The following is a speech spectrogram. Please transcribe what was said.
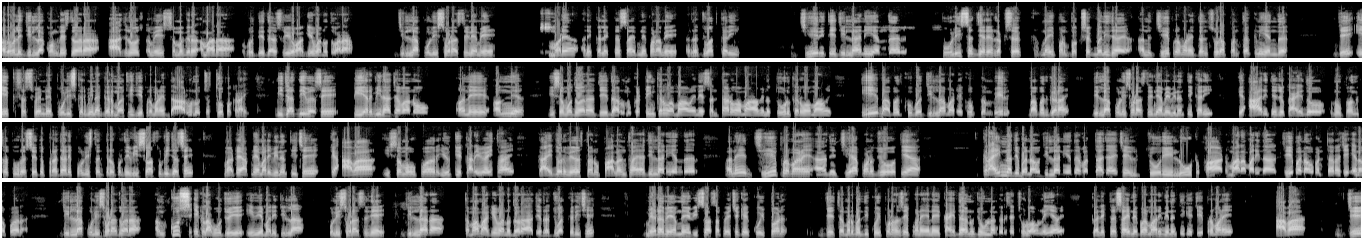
અરવલ્લી જિલ્લા કોંગ્રેસ દ્વારા આજરોજ અમે સમગ્ર અમારા હોદ્દેદારશ્રીઓ, આગેવાનો દ્વારા જિલ્લા પોલીસ વડાશ્રીને અમે મળ્યા અને કલેક્ટર સાહેબને પણ અમે રજૂઆત કરી. જે રીતે જિલ્લાની અંદર પોલીસ જ જ્યારે રક્ષક નહીં પણ ભક્ષક બની જાય અને જે પ્રમાણે ધનસુરા પંથકની અંદર જે એક સસ્પેન્ડેડ પોલીસ કર્મીના ઘરમાંથી જે પ્રમાણે દારૂનો જથ્થો પકડાય. બીજા દિવસે ટીઆરબીના જવાનો અને અન્ય ઈસમો દ્વારા જે દારૂનું કટિંગ કરવામાં આવે ને સંતાડવામાં આવે ને તોડ કરવામાં આવે, એ બાબત ખૂબ જ જિલ્લા માટે ખૂબ ગંભીર બાબત ગણાય. જિલ્લા પોલીસ વડાશ્રીને અમે વિનંતી કરી કે આ રીતે જો કાયદોનું ભંગ થતું રહેશે તો પ્રજાને પોલીસ તંત્ર ઉપરથી વિશ્વાસ તૂટી જશે. માટે આપણે અમારી વિનંતી છે કે આવા ઈસમો ઉપર યોગ્ય કાર્યવાહી થાય, કાયદો વ્યવસ્થાનું પાલન થાય આ જિલ્લાની અંદર. અને જે પ્રમાણે આજે જ્યાં પણ જો ત્યાં ક્રાઇમના જે બનાવો જિલ્લાની અંદર વધતા જાય છે, ચોરી, લૂંટ, ફાટ, મારામારીના જે બનાવો બનતા રહે છે, એના પર જિલ્લા પોલીસ વડા દ્વારા અંકુશ એક લાવવો જોઈએ એવી અમારી જિલ્લા પોલીસ વડાશ્રીને જિલ્લાના તમામ આગેવાનો દ્વારા આજે રજૂઆત કરી છે. મેડમે અમને વિશ્વાસ આપ્યો છે કે કોઈ પણ જે ચમરબંધી કોઈ પણ હશે પણ એને કાયદાનું જે ઉલ્લંઘન છે છોડવાનું નહીં આવે. કલેક્ટર સાહેબને પણ મારી વિનંતી કે જે પ્રમાણે આવા જે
